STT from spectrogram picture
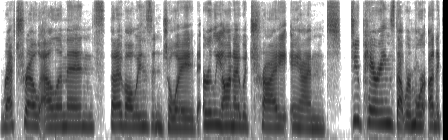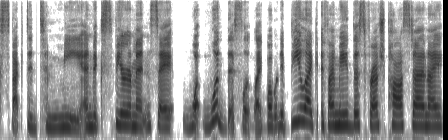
retro elements that I've always enjoyed. Early on, I would try and do pairings that were more unexpected to me and experiment and say, what would this look like? What would it be like if I made this fresh pasta and I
